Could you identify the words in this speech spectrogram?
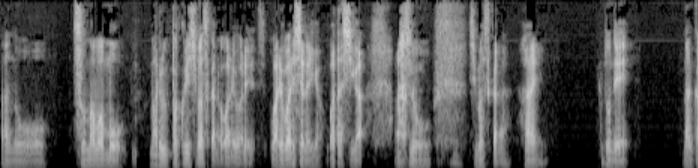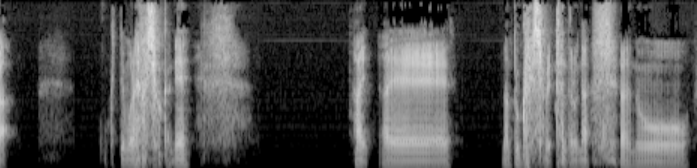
あの、そのままもう丸パクリしますから、我々、我々じゃないや、私が、あの、しますから、はい。ので、なんか、送ってもらいましょうかね。はい、えー、何分くらい喋ったんだろうな。あのー、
